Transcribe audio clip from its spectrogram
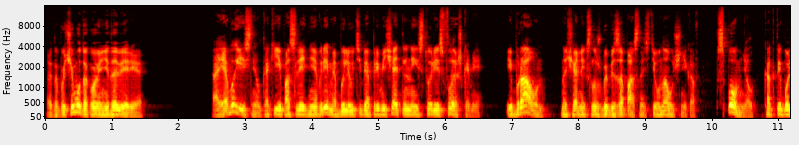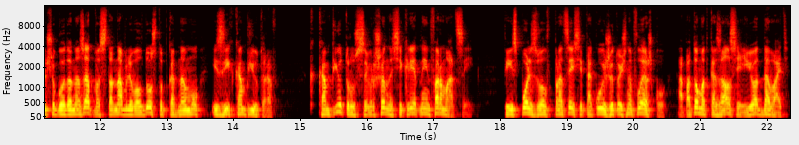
Это почему такое недоверие? А я выяснил, какие последнее время были у тебя примечательные истории с флешками. И Браун, начальник службы безопасности у научников, вспомнил, как ты больше года назад восстанавливал доступ к одному из их компьютеров. К компьютеру с совершенно секретной информацией. Ты использовал в процессе такую же точно флешку, а потом отказался ее отдавать.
